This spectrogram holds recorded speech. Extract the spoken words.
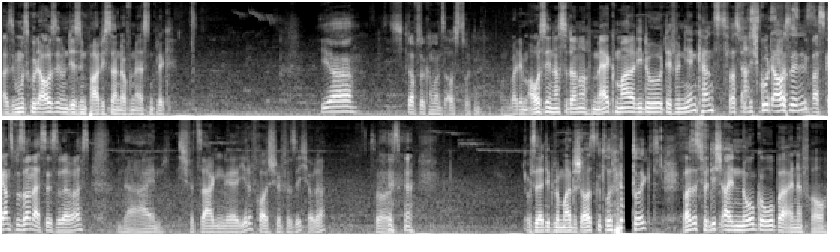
Also muss gut aussehen und dir sympathisch sein auf den ersten Blick. ja, ich glaube, so kann man es ausdrücken. Und bei dem Aussehen hast du da noch Merkmale, die du definieren kannst, was für Das, dich gut was aussehen ist? Was ganz besonders ist, oder was? Nein, ich würde sagen, äh, jede Frau ist schön für sich, oder? So, Sehr diplomatisch ausgedrückt. Was ist für dich ein No-Go bei einer Frau?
